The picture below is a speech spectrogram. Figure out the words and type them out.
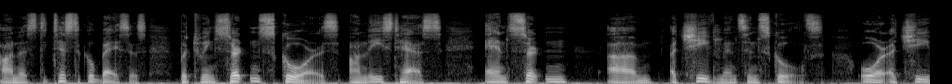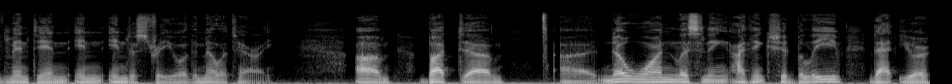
on a statistical basis between certain scores on these tests and certain um, achievements in schools or achievement in, in industry or the military. Um, but um, uh, no one listening, I think, should believe that you're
